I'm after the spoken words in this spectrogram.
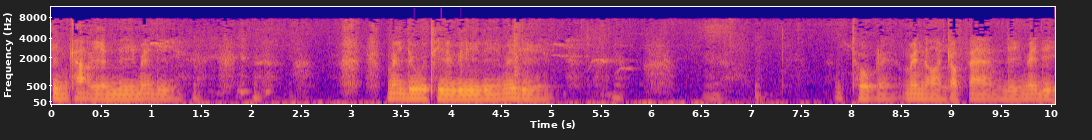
กินข้าวเย็นดีไม่ดี ไม่ดูทีวีดีไม่ดี ทุกเลย ไม่นอนกับแฟนดีไม่ดี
